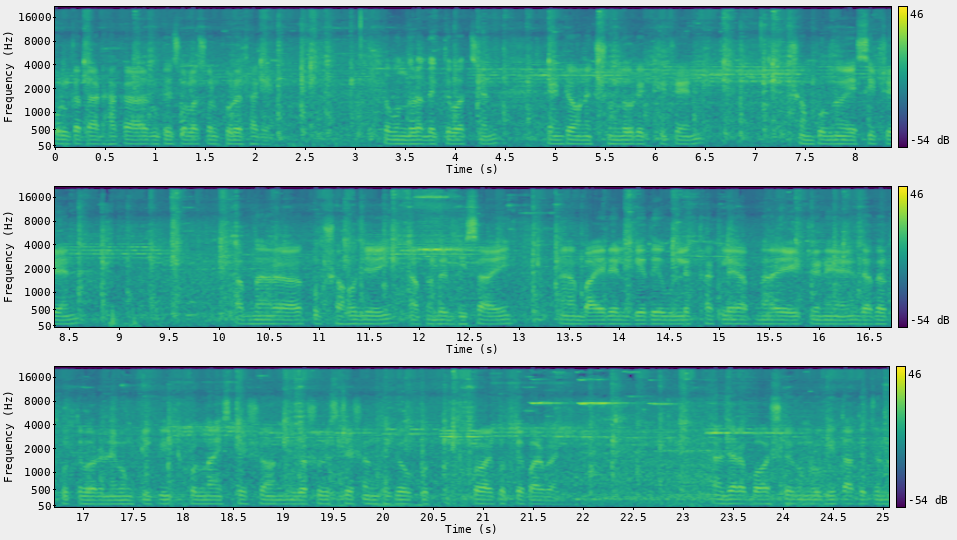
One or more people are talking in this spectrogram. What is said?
কলকাতা, ঢাকা রুটে চলাচল করে থাকে। তো বন্ধুরা, দেখতে পাচ্ছেন, ট্রেনটা অনেক সুন্দর একটি ট্রেন, সম্পূর্ণ এসি ট্রেন। আপনারা খুব সহজেই আপনাদের ভিসায় আহ, বাইরের গেদে উল্লেখ থাকলে আপনারা এই ট্রেনে যাতায়াত করতে পারেন এবং ticket Khulna station Jessore station থেকেও ক্রয় করতে পারবেন। যারা বয়স্ক এবং রোগী তাদের জন্য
